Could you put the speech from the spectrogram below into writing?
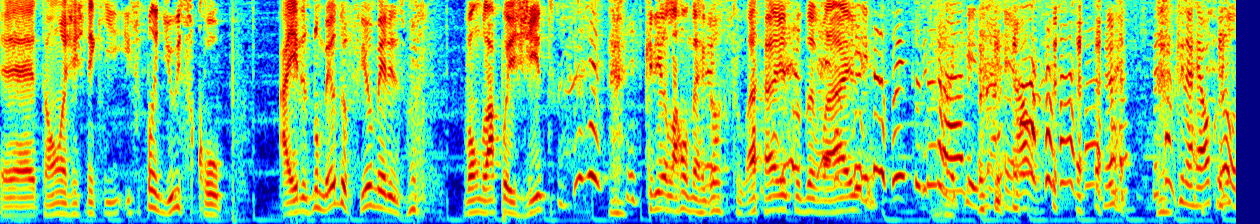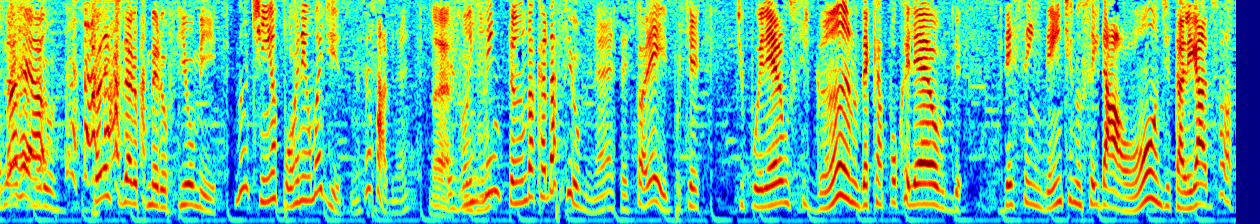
é, então a gente tem que expandir o escopo. Aí eles, no meio do filme, eles vão lá pro Egito, criam lá um negócio lá e tudo mais. Você sabe que na real. Você sabe que na real, quando, Não, eles, na fizeram real. o primeiro- quando eles fizeram o primeiro filme, não tinha porra nenhuma disso, né? Você sabe, né? É. Eles vão inventando a cada filme, né? Essa história aí. Porque, tipo, ele era um cigano, daqui a pouco ele é o de- descendente não sei da onde, tá ligado? Você fala.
